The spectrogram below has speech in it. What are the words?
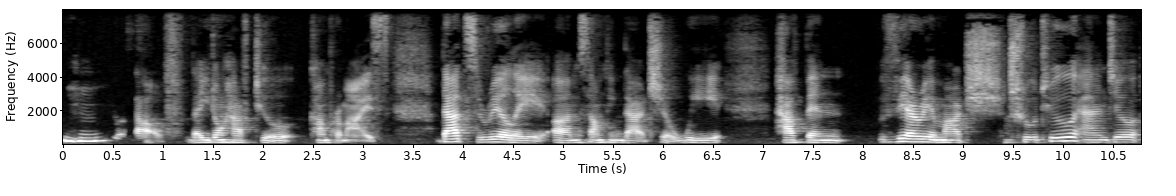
mm-hmm. yourself that you don't have to compromise. That's really um, something that we have been very much true to. And uh,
